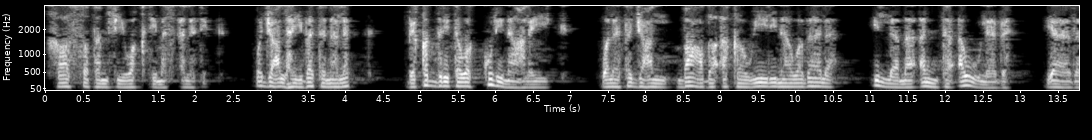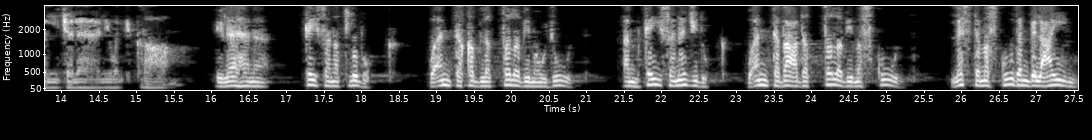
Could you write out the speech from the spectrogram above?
خاصة في وقت مسألتك واجعل هيبتنا لك بقدر توكلنا عليك ولا تجعل بعض أقاويلنا وبالا إلا ما أنت أولى به يا ذا الجلال والإكرام. إلهنا كيف نطلبك؟ وأنت قبل الطلب موجود أم كيف نجدك؟ وأنت بعد الطلب مفقود لست مفقودا بالعين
